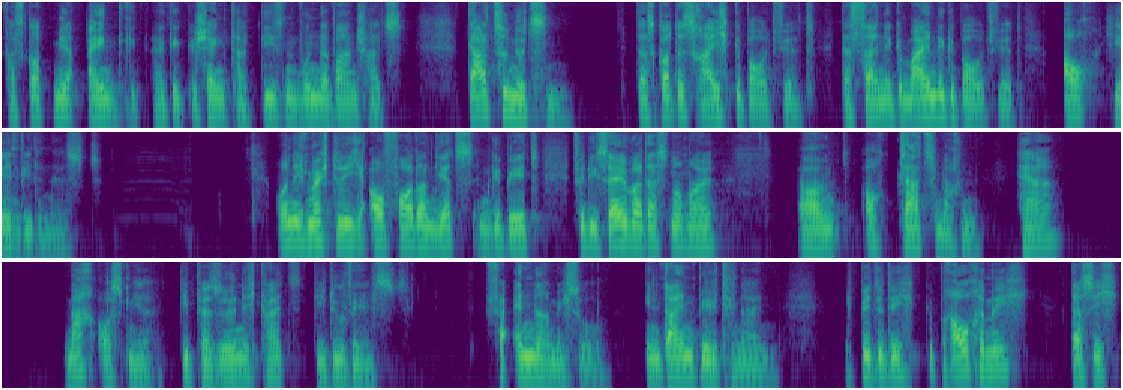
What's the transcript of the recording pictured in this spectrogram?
was Gott mir geschenkt hat, diesen wunderbaren Schatz, dazu nützen, dass Gottes Reich gebaut wird, dass seine Gemeinde gebaut wird, auch hier in Wiedenest. Und ich möchte dich auffordern, jetzt im Gebet für dich selber das nochmal ähm, auch klar zu machen, Herr, mach aus mir die Persönlichkeit, die du willst. Verändere mich so in dein Bild hinein. Ich bitte dich, gebrauche mich, dass ich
